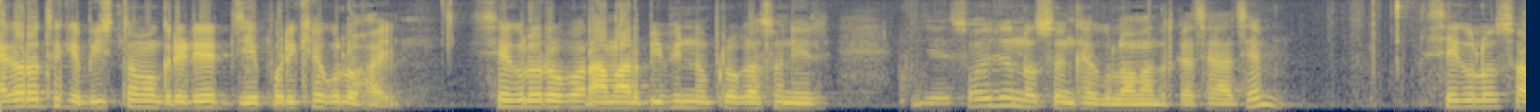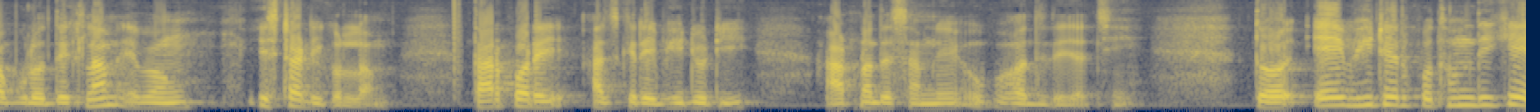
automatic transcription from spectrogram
এগারো থেকে বিশতম গ্রেডের যে পরীক্ষাগুলো হয়, সেগুলোর উপর আমার বিভিন্ন প্রকাশনীর যে সৌজন্য সংখ্যাগুলো আমাদের কাছে আছে, সেগুলো সবগুলো দেখলাম এবং স্টাডি করলাম। তারপরে আজকের এই ভিডিওটি আপনাদের সামনে উপহার দিতে যাচ্ছি। তো এই ভিডিওর প্রথম দিকে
